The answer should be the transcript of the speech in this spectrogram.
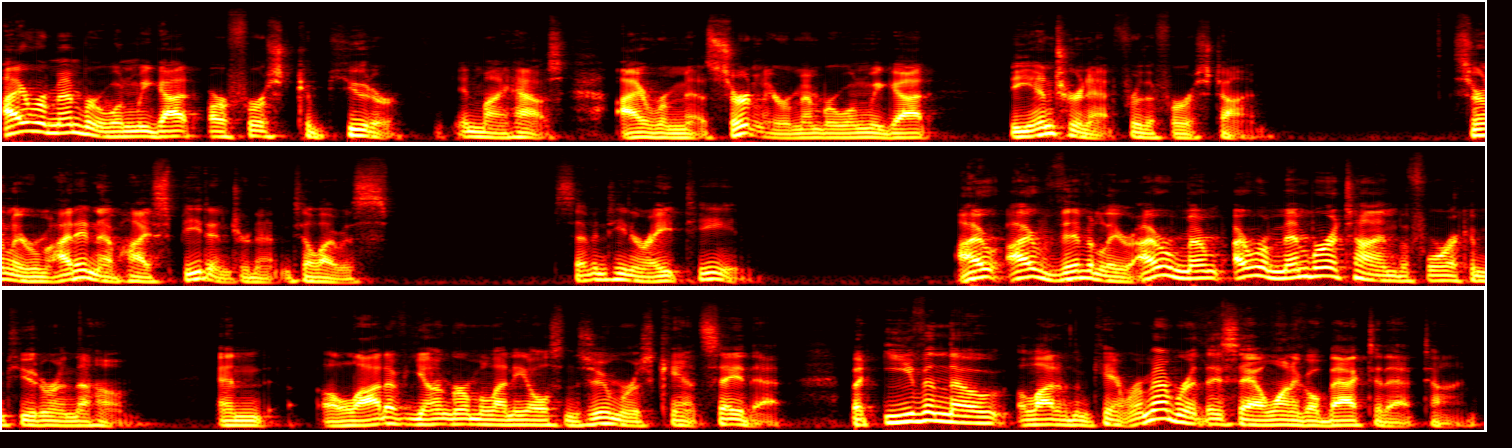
I remember when we got our first computer in my house. I rem- certainly remember when we got the internet for the first time. Certainly, I didn't have high speed internet until I was 17 or 18. I, I vividly, I remember, I remember a time before a computer in the home. And a lot of younger millennials and Zoomers can't say that. But even though a lot of them can't remember it, they say, I want to go back to that time.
